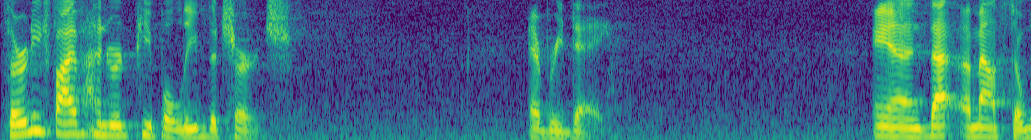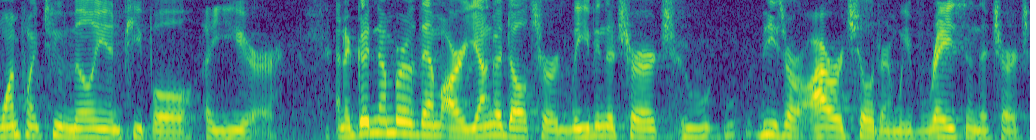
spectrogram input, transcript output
3,500 people leave the church every day. And that amounts to 1.2 million people a year. And a good number of them are young adults who are leaving the church, who these are our children we've raised in the church,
